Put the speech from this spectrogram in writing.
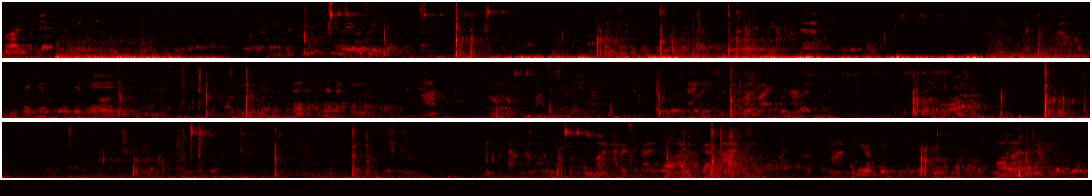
Vai. Alles geil. Ja, alles geil. 아무나 빼고 아무나 빼고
